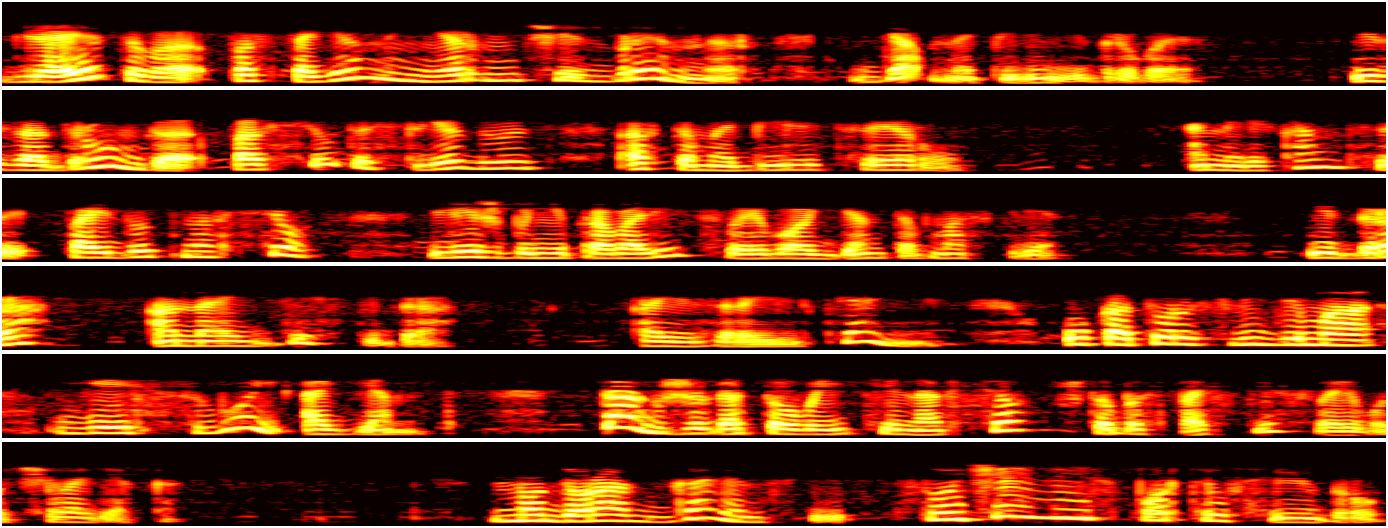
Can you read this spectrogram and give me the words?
Для этого постоянно нервничает Бреннер, явно переигрывая. Из-за Дронга повсюду следуют автомобили ЦРУ. Американцы пойдут на все, лишь бы не провалить своего агента в Москве. Игра, она и есть игра. А израильтяне у которых, видимо, есть свой агент, также готовы идти на все, чтобы спасти своего человека. Но дурак Галинский случайно испортил всю игру.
